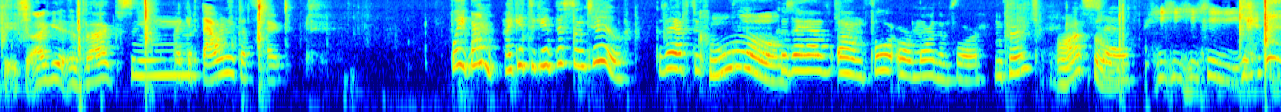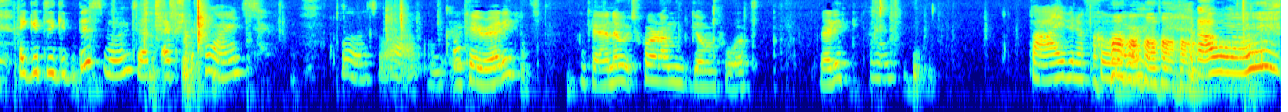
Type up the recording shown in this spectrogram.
Okay, so I get a vaccine. I get that one. Got started. Wait, mom. I get to get this one too. Because I have to. Cool. Because I have um four or more than four. Okay. Awesome. So I get to get this one, so that's extra points. Whoa, that's a lot. Okay. Okay, ready? Okay, I know which card I'm going for. Ready? Five and a four. I won.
